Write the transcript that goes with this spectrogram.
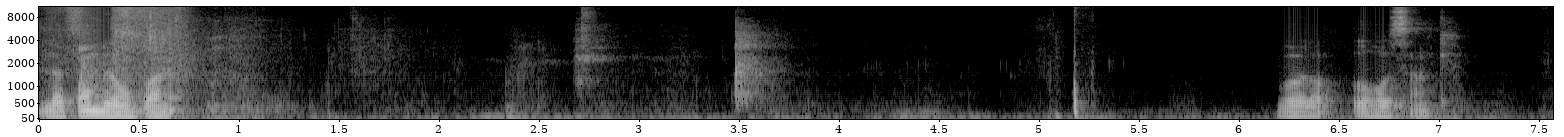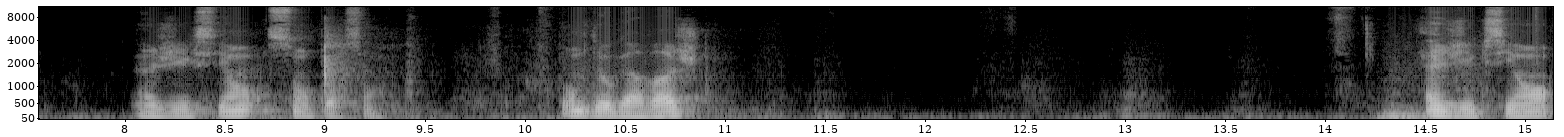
La tombe est en panne. Voilà, Euro 5. Injection 100%. Pompe de gavage. Injection,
